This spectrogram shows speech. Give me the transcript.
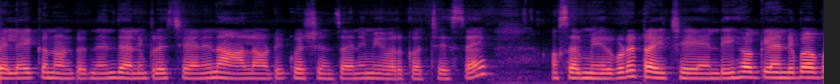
బెల్ ఐకన్ ఉంటుంది దాన్ని ప్రెస్ చేయండి. నా ఆల్ నోటిఫికేషన్స్ అని మీ వరకు వచ్చేస్తాయి. ఒకసారి మీరు కూడా ట్రై చేయండి. ఓకే అండి బాయ్.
